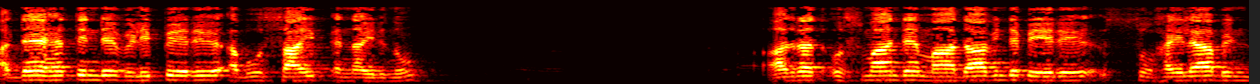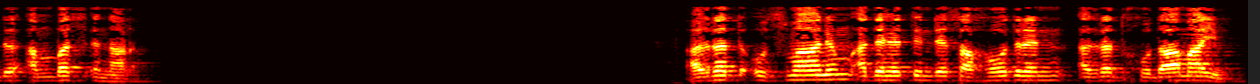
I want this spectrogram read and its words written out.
അദ്ദേഹത്തിന്റെ വിളിപ്പേര് അബൂ സായിബ് എന്നായിരുന്നു ഹസ്രത് ഉസ്മാന്റെ മാതാവിന്റെ പേര് സുഹൈല ബിന്ദ് അംബസ് എന്നാണ്. ഹജ്രത് ഉസ്മാനും അദ്ദേഹത്തിന്റെ സഹോദരൻ ഹജ്രത് ഹുദാമായും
